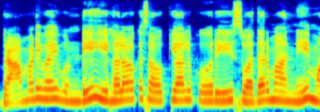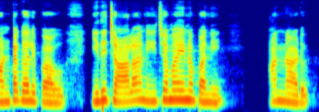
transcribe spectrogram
బ్రాహ్మడివై ఉండి ఇహలోక సౌఖ్యాలు కోరి స్వధర్మాన్ని మంటగలిపావు. ఇది చాలా నీచమైన పని అన్నాడు.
